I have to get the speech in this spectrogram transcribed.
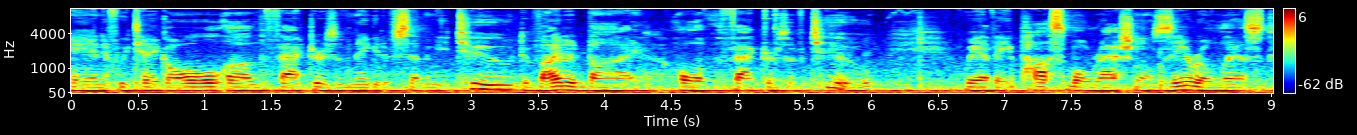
And if we take all of the factors of negative 72 divided by all of the factors of 2, we have a possible rational zero list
